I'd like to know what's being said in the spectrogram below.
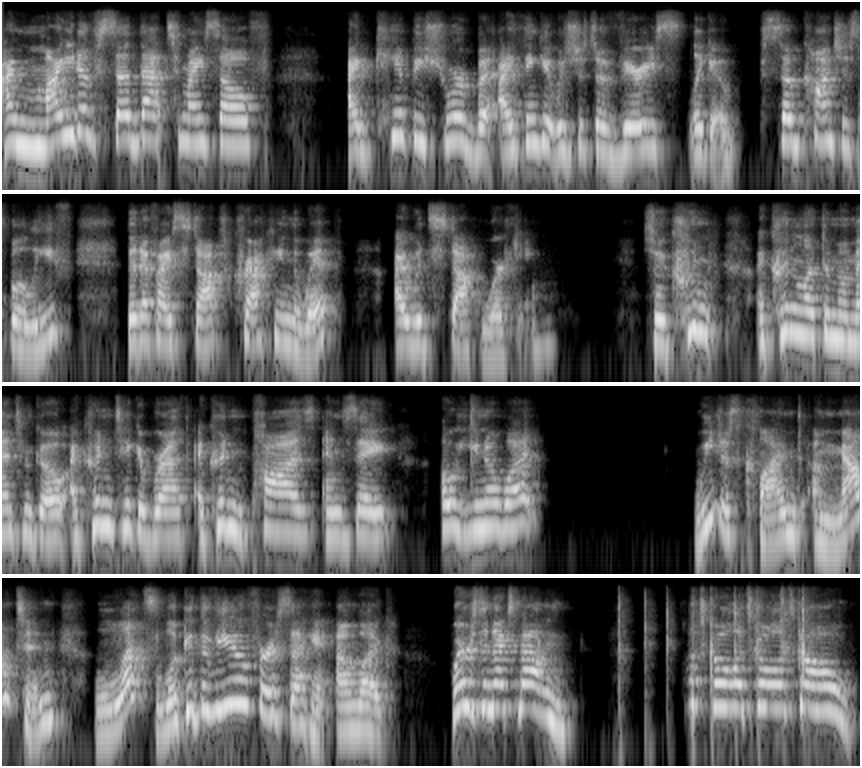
I might have said that to myself. I can't be sure, but I think it was just a very like a subconscious belief that if I stopped cracking the whip, I would stop working. So I couldn't I couldn't let the momentum go. I couldn't take a breath. I couldn't pause and say, "Oh, you know what? we just climbed a mountain. Let's look at the view for a second. I'm like, where's the next mountain? Let's go, let's go, let's go.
